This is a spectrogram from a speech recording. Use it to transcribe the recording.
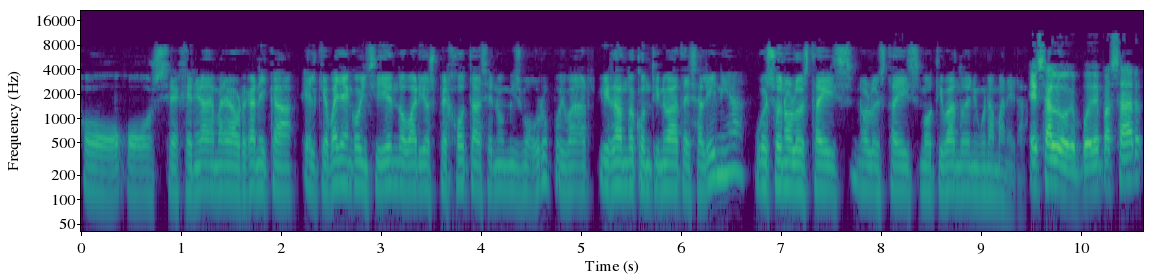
o, o se genera de manera orgánica el que vayan coincidiendo varios PJs en un mismo grupo y va a ir dando continuidad a esa línea, o eso no lo estáis, no lo estáis motivando de ninguna manera. Es algo que puede pasar,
